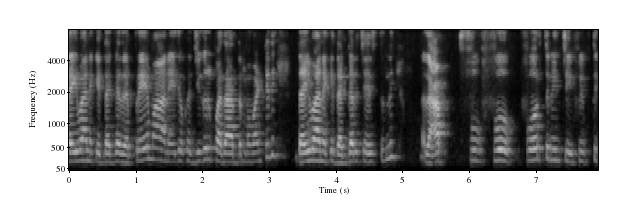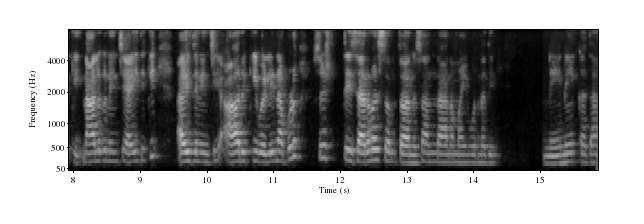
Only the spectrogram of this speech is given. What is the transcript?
దైవానికి దగ్గర. ప్రేమ అనేది ఒక జిగురు పదార్థం వంటిది దైవానికి దగ్గర చేస్తుంది. ఫోర్త్ నుంచి ఫిఫ్త్కి నాలుగు నుంచి ఐదుకి ఐదు నుంచి ఆరుకి వెళ్ళినప్పుడు సృష్టి సర్వస్వంతో అనుసంధానమై ఉన్నది. నేనే కదా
